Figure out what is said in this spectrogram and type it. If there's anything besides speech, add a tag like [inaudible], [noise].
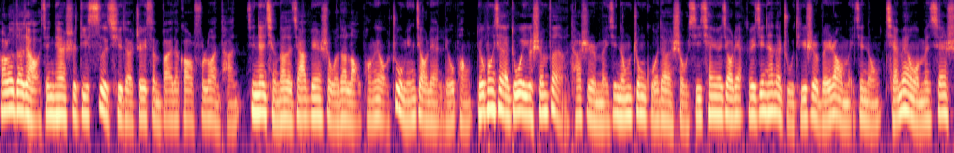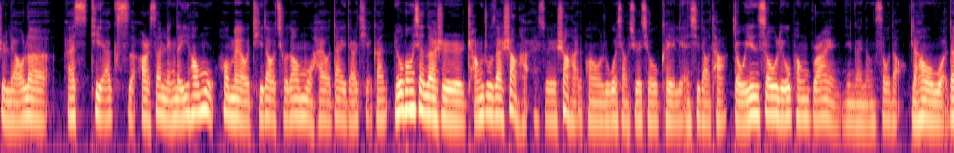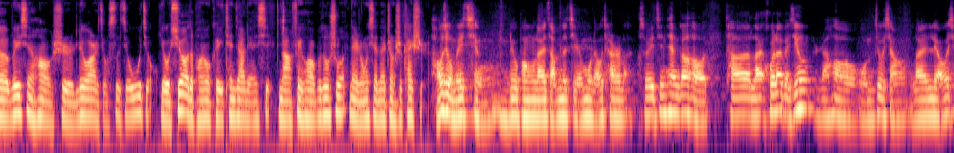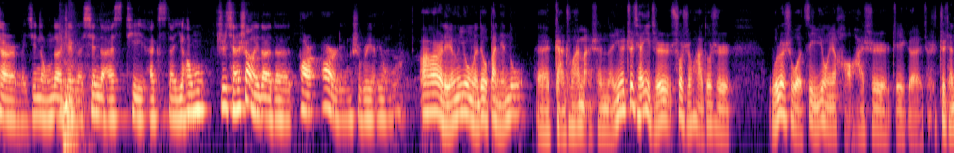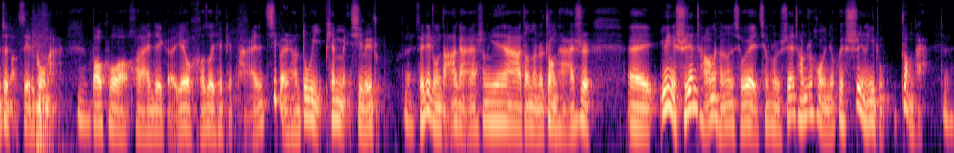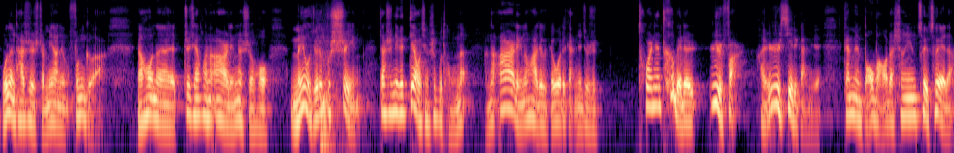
Hello，大家好，今天是第四期的 Jason by the Golf 乱谈。今天请到的嘉宾是我的老朋友、著名教练刘鹏。刘鹏现在多一个身份啊，他是美津浓中国的首席签约教练。所以今天的主题是围绕美津浓。前面我们先是聊了。S T X 二三零的一号木，后面有提到球道木，还有带一点铁杆。刘鹏现在是常住在上海，所以上海的朋友如果想学球，可以联系到他。抖音搜刘鹏 Brian 应该能搜到。然后我的微信号是六二九四九五九，有需要的朋友可以添加联系。那废话不多说，内容现在正式开始。好久没请刘鹏来咱们的节目聊天了，所以今天刚好。他来回来北京，然后我们就想来聊一下美津浓的这个新的 STX 的一号木。之前上一代的二二零是不是也用过？二二零用了都有半年多，呃，感触还蛮深的。因为之前一直说实话都是，无论是我自己用也好，还是这个就是之前最早自己的购买，包括后来这个也有合作一些品牌，基本上都以偏美系为主。对，所以这种打感啊、声音啊等等的状态还是。呃，因为你时间长了，可能球友也清楚，时间长之后，你就会适应一种状态。对，无论它是什么样的一种风格啊。然后呢，之前换到二二零的时候，没有觉得不适应，但是那个调性是不同的。那二二零的话，就给我的感觉就是，突然间特别的日范儿，很日系的感觉，干面薄薄的，声音脆脆的。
